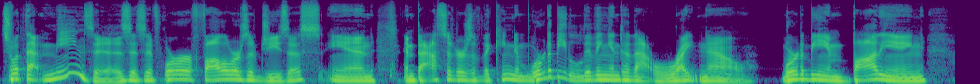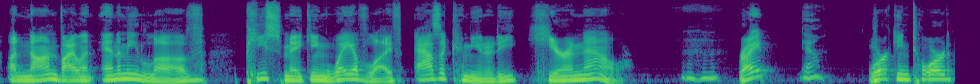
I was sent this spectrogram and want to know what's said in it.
So what that means is, is if we're followers of Jesus and ambassadors of the kingdom, we're to be living into that right now. We're to be embodying a nonviolent enemy love, peacemaking way of life as a community here and now. Mm-hmm. Right? Yeah working toward,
